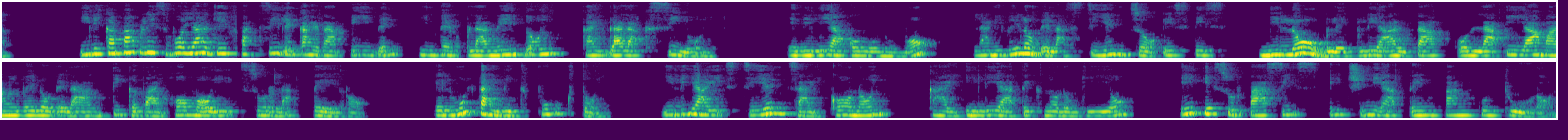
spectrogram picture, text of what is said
Ili capablis voyagi facile cae rapide inter planedoi cae galaxioi. En ilia comunumo, la nivelo de la scienzo estis miloble pli alta o la iama nivelo de la antiquae homoi sur la tero. El multae vit punctoi, iliai scienza iconoi cae ilia tecnologio ege surpassis ec nia tempan culturon.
